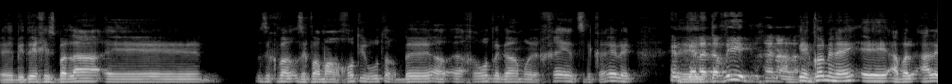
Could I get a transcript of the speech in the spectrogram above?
אה, בידי חיזבאללה, אה, זה כבר, זה כבר מערכות עירות הרבה אחרות לגמרי, חץ וכאלה. כן, כן, הדוד וכן הלאה. כן, כל מיני, אבל א',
